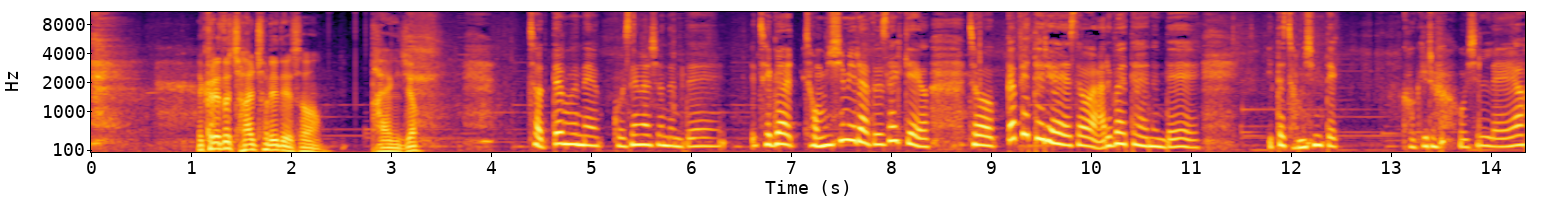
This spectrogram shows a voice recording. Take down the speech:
그래도 잘 처리돼서 다행이죠. 저 때문에 고생하셨는데 제가 점심이라도 살게요. 저 카페테리아에서 아르바이트 하는데 이따 점심 때 거기로 오실래요?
